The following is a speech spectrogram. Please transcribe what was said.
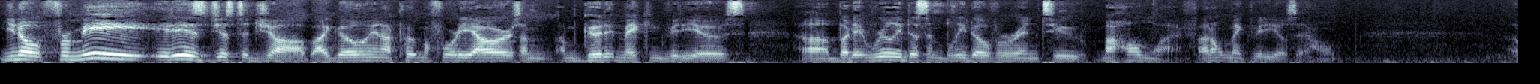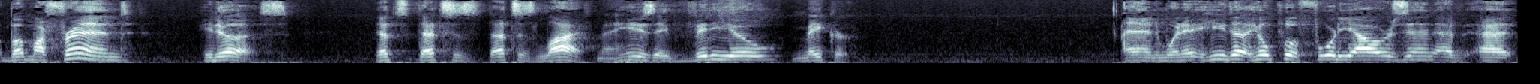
you know, for me, it is just a job. I go in, I put my 40 hours, I'm, I'm good at making videos, uh, but it really doesn't bleed over into my home life. I don't make videos at home. But my friend, he does. That's, that's, his, that's his life, man. He is a video maker. And when it, he does, he'll put 40 hours in at, at,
